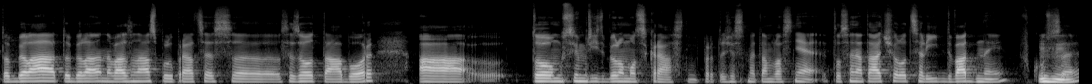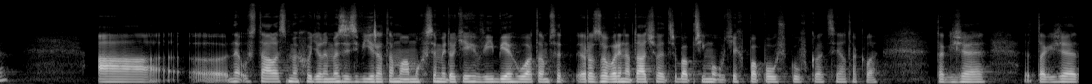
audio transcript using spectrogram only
to, byla, to byla navázaná spolupráce s, se Zoo Tábor a to musím říct bylo moc krásný, protože jsme tam vlastně, to se natáčelo celý dva dny v kuse mm-hmm. a e, neustále jsme chodili mezi zvířatama a mohl se mi do těch výběhů a tam se rozhovory natáčely třeba přímo u těch papoušků v kleci a takhle. Takže, takže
